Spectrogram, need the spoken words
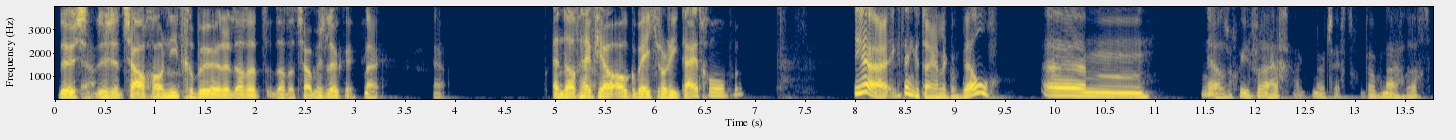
Dus, Ja. dus het zou gewoon niet gebeuren dat het, dat het zou mislukken. Nee. Ja. En dat heeft jou ook een beetje door die tijd geholpen? Ja, ik denk het eigenlijk wel. Ehm, ja, dat is een goede vraag. Daar heb ik nooit echt goed over nagedacht.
